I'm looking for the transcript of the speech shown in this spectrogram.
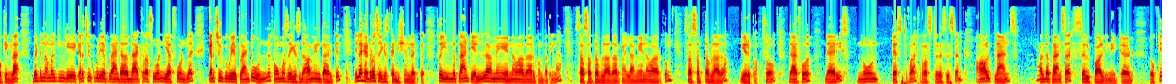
ஓகேங்களா பட் நம்மளுக்கு இங்கே கிடச்சிக்கக்கூடிய பிளான்ட் அதாவது பேக்ராஸ் ஒன் எஃப் ஒனில் கிடச்சிக்கக்கூடிய பிளான்ட்டு ஒன்று ஹோமோசைகஸ் டாமினண்ட்டாக இருக்குது இல்லை ஹெட்ரோசைகஸ் கண்டிஷனில் இருக்குது ஸோ இந்த பிளான்ட் எல்லாமே என்னவாக தான் இருக்கும்னு பார்த்தீங்கன்னா சசப்டபுளாக தான் இருக்கும். எல்லாமே என்னவாக இருக்கும்? சசப்டபுளாக தான் இருக்கும். So therefore there is no test for rust resistant all plants all the plants are self pollinated okay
